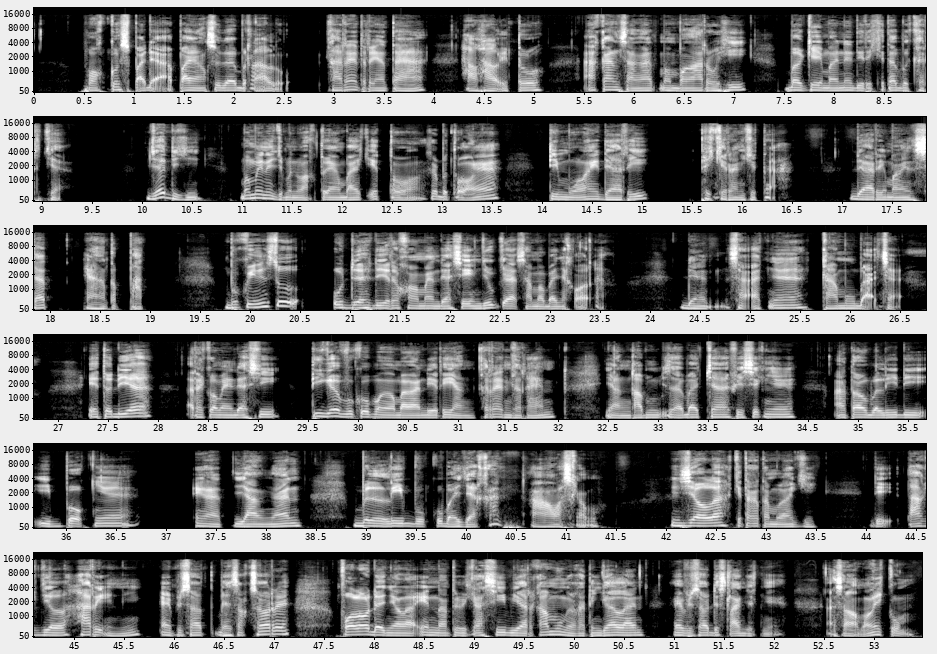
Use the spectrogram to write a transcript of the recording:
fokus pada apa yang sudah berlalu. Karena ternyata hal-hal itu akan sangat mempengaruhi bagaimana diri kita bekerja. Jadi, memanajemen waktu yang baik itu sebetulnya dimulai dari pikiran kita dari mindset yang tepat. Buku ini tuh udah direkomendasiin juga sama banyak orang. Dan saatnya kamu baca. Itu dia rekomendasi tiga buku pengembangan diri yang keren-keren yang kamu bisa baca fisiknya atau beli di e-booknya. Ingat, jangan beli buku bajakan. Awas kamu. Insya Allah kita ketemu lagi di takjil hari ini, episode besok sore. Follow dan nyalain notifikasi biar kamu gak ketinggalan episode selanjutnya. Assalamualaikum.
